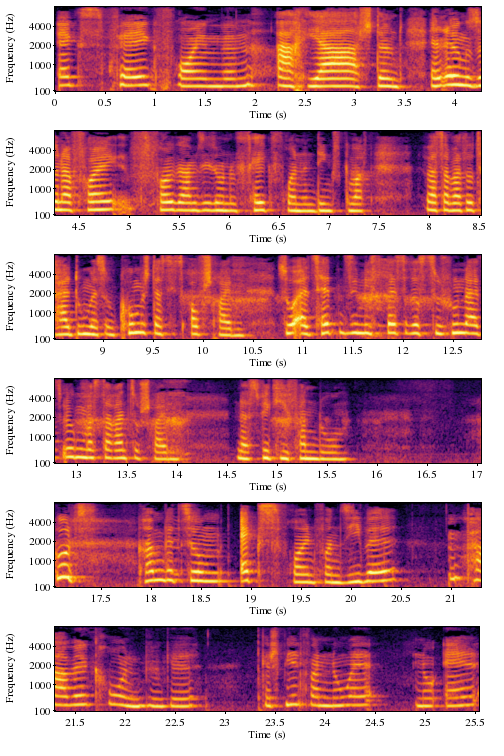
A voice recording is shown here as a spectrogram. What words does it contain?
Ex-Fake-Freundin. Ach ja, stimmt. In irgendeiner Fol Folge haben sie so eine Fake-Freundin-Dings gemacht. Was aber total dumm ist und komisch, dass sie es aufschreiben. So als hätten sie nichts Besseres zu tun, als irgendwas da reinzuschreiben. Das Wiki-Fandom. Gut, kommen wir zum Ex-Freund von Siebel. Pavel Kronbügel. Gespielt von Noel, Noel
